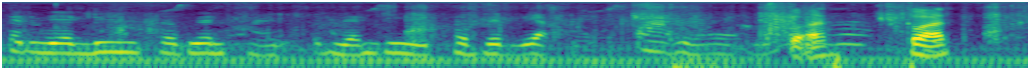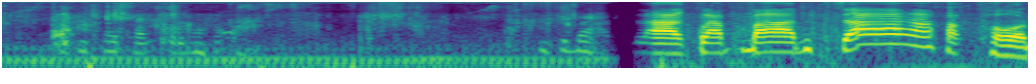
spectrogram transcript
เป็นเวียงดีเธอเวียนไทยเป็นเวียงดีเธอเป็นเวียงป้าเลยก่อนก่อนลากลับบ้านจ้าพักผ่อน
